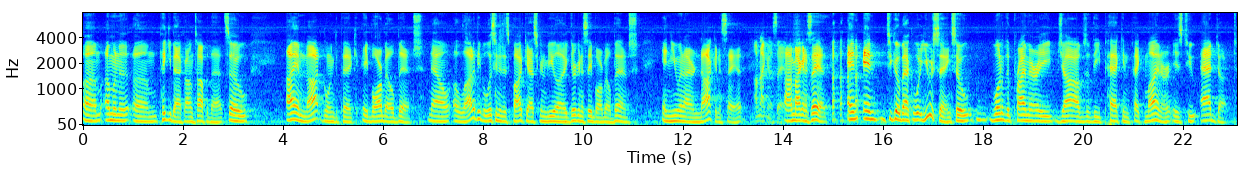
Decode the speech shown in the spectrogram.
Um, I'm going to um, piggyback on top of that. So I am not going to pick a barbell bench. Now, a lot of people listening to this podcast are going to be like, they're going to say barbell bench. And you and I are not going to say it. I'm not going to say it. I'm not going to say it. and and to go back to what you were saying, so one of the primary jobs of the pec and pec minor is to adduct,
